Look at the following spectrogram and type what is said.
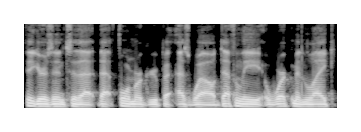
figures into that that former group as well. Definitely a workman like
